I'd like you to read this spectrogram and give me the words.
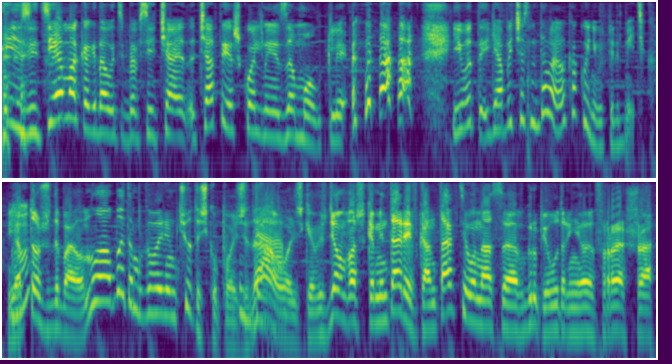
Изи тема, когда у тебя все ча- чаты школьные замолкли. И вот я бы, честно, добавила какой-нибудь предметик. Я бы тоже добавил. Ну, об этом поговорим чуточку позже, да, Да. Олечка? Ждем ваши комментарии ВКонтакте у нас э, в группе Утреннего Фреша,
